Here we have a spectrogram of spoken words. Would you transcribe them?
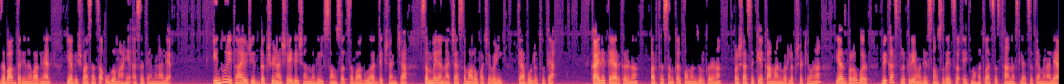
जबाबदारीनं वागण्यात या विश्वासाचा उगम आहे असं त्या म्हणाल्या. इंदूर इथं आयोजित दक्षिण आशियाई देशांमधील संसद सभागृह अध्यक्षांच्या संमेलनाच्या समारोपाच्या वेळी त्या बोलत होत्या. कायदे तयार करणं अर्थसंकल्प मंजूर करणं प्रशासकीय कामांवर लक्ष ठेवणं याचबरोबर विकास प्रक्रियेमध्ये संसदेचं एक महत्त्वाचं स्थान असल्याचं त्या म्हणाल्या.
